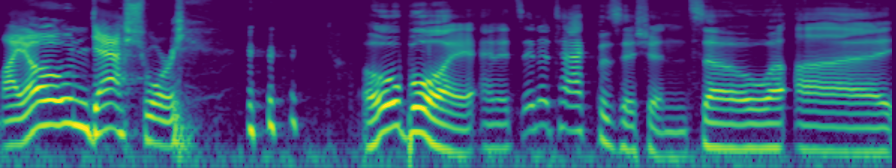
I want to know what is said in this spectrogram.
my own Dash Warrior. Oh boy, and it's in attack position. So uh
